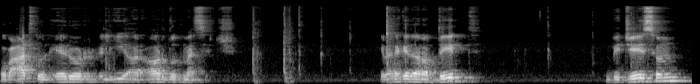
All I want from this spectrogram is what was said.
وابعت له ال error ال err dot message يبقى أنا كده رديت ب JSON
